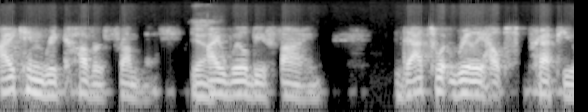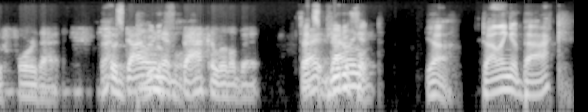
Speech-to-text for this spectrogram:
I can recover from this. Yeah. I will be fine. That's what really helps prep you for that. That's so dialing beautiful. it back a little bit. That's right? beautiful. Dialing it, yeah. Dialing it back.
